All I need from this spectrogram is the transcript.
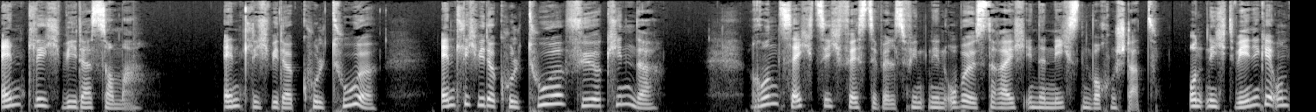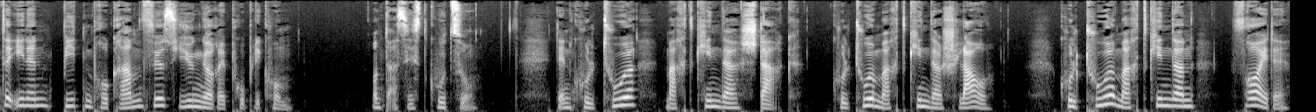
Endlich wieder Sommer. Endlich wieder Kultur. Endlich wieder Kultur für Kinder. Rund 60 Festivals finden in Oberösterreich in den nächsten Wochen statt. Und nicht wenige unter ihnen bieten Programm fürs jüngere Publikum. Und das ist gut so. Denn Kultur macht Kinder stark. Kultur macht Kinder schlau. Kultur macht Kindern Freude.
